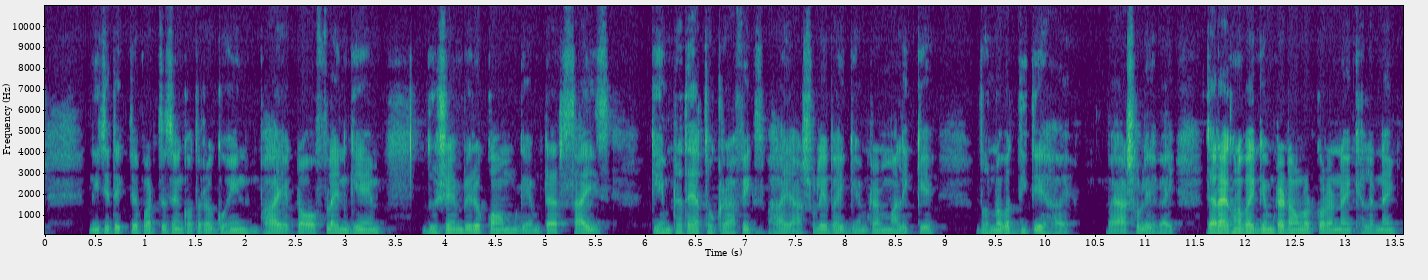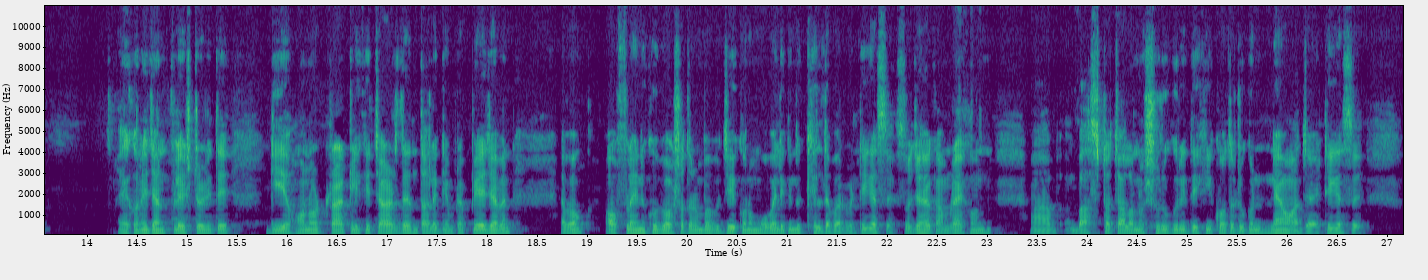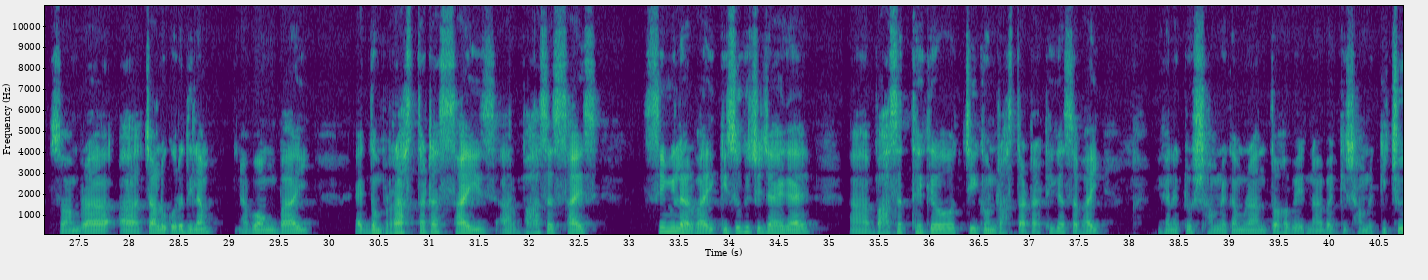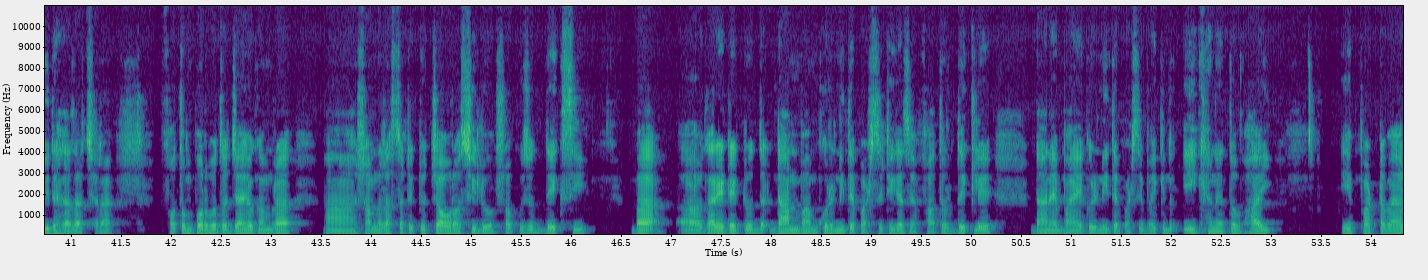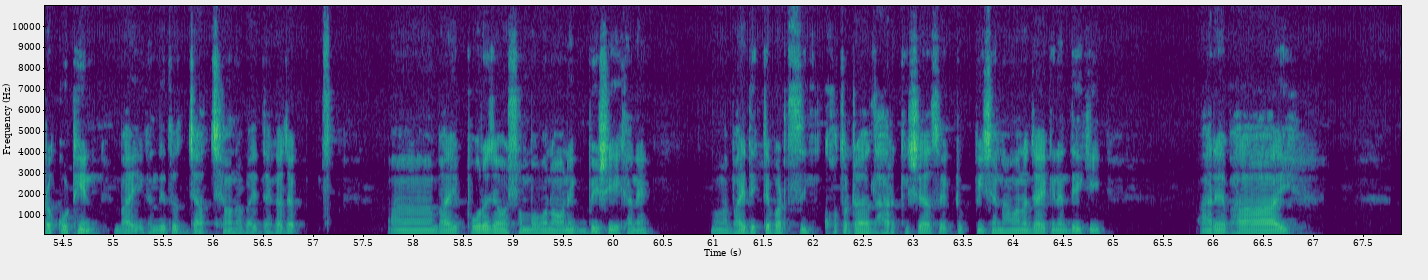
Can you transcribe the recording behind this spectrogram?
নিচে দেখতে পারতেছেন কতটা গহীন। ভাই, একটা অফলাইন গেম দুশো এমবিরও কম গেমটার সাইজ গেমটাতে এত গ্রাফিক্স ভাই আসলে ভাই গেমটার মালিককে ধন্যবাদ দিতে হয়। ভাই আসলে ভাই। যারা এখনও ভাই গেমটা ডাউনলোড করেন নাই, খেলেন নাই, এখনই যান প্লে স্টোরিতে গিয়ে হনো ট্রাক লিখে চার্জ দেন, তাহলে গেমটা পেয়ে যাবেন। এবং অফলাইনে খুবই অসাধারণভাবে যে কোনো মোবাইলে কিন্তু খেলতে পারবেন, ঠিক আছে? সো যাই হোক আমরা এখন বাসটা চালানো শুরু করি, দেখি কতটুকু নেওয়া যায়, ঠিক আছে? সো আমরা চালু করে দিলাম এবং ভাই, একদম রাস্তাটার সাইজ আর বাসের সাইজ সিমিলার ভাই। কিছু কিছু জায়গায় বাসের থেকেও চিকন রাস্তাটা, ঠিক আছে ভাই? এখানে একটু সামনে ক্যামেরা আনতে হবে না বা কি সামনে কিছুই দেখা যাচ্ছে না। প্রথম পর্ব তো যাই হোক আমরা সামনের রাস্তাটা একটু চওড়া ছিল সব কিছু দেখছি। বা গাড়িটা একটু ডান বাম করে নিতে পারছি, ঠিক আছে? পাথর দেখলে ডানে বাঁয়ে করে নিতে পারছি। ভাই, কিন্তু এইখানে তো ভাই, এই পার্টটা ভাই আরও কঠিন। ভাই, এখান দিয়ে তো যাচ্ছেও না, ভাই। দেখা যাক। ভাই, পড়ে যাওয়ার সম্ভাবনা অনেক বেশি এখানে। ভাই, দেখতে পাচ্ছি কতটা ধার কিসে আছে। একটু পিছে নামানো যায় কিনা দেখি। আরে ভাই,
